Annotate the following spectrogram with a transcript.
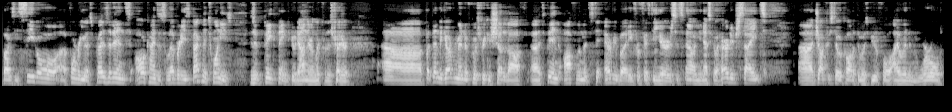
Bugsy Siegel, uh, former U.S. presidents, all kinds of celebrities. Back in the 20s, it was a big thing to go down there and look for this treasure. Uh, but then the government of Costa Rica shut it off. Uh, it's been off limits to everybody for 50 years. It's now a UNESCO heritage site. Uh, Jacques Cousteau called it the most beautiful island in the world.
